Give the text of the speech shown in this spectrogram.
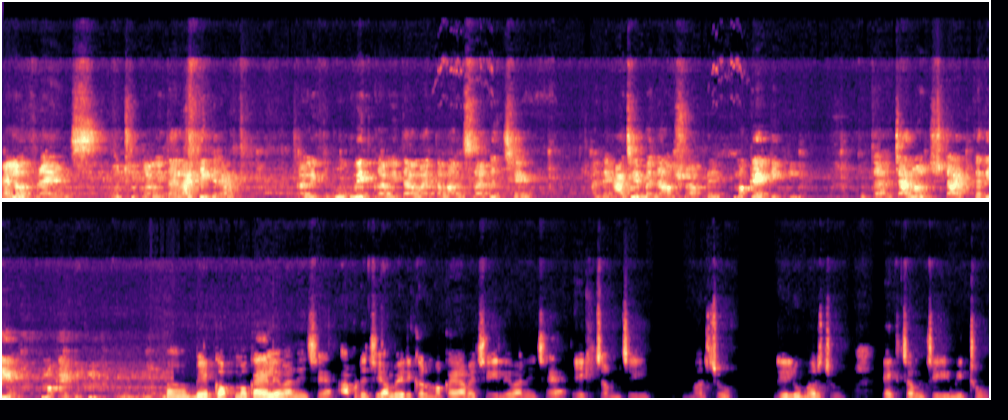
હેલો ફ્રેન્ડ્સ હું છું કવિતા લાઠીગરા. કવિ કુક વિથ કવિતામાં તમારું સ્વાગત છે. અને આજે બનાવશું આપણે મકાઈ ટીકી. તો ચાલો સ્ટાર્ટ કરીએ મકાઈ ટીકી. બે કપ મકાઈ લેવાની છે. આપણે જે અમેરિકન મકાઈ આવે છે એ લેવાની છે. એક ચમચી મરચું, લીલું મરચું, એક ચમચી મીઠું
